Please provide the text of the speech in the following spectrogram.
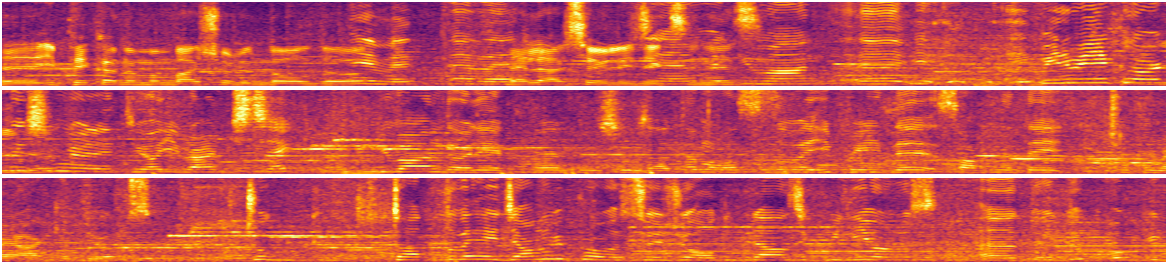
e, İpek Hanım'ın başrolünde olduğu. Evet. Evet. Neler söyleyeceksiniz? Güven, e, benim en yakın arkadaşım yönetiyor İbrahim Çiçek. Güven de öyle yakın arkadaşım zaten. Aslı ve İpek'i de sahnede çok merak ediyoruz. Çok tatlı ve heyecanlı bir prova süreci oldu. Birazcık biliyoruz, e, duyduk. O gün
